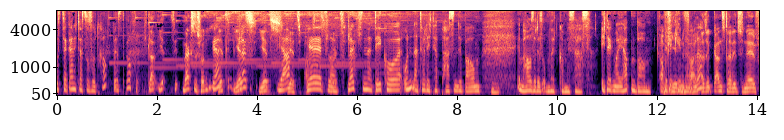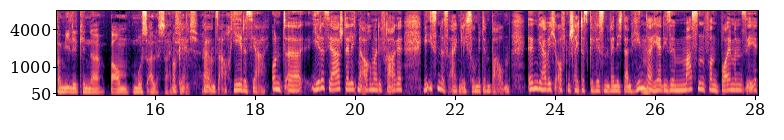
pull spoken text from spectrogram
wusste ja gar nicht, dass du so drauf bist. Doch, ich glaube, ja, merkst du schon? Ja, Jetzt, jetzt, jetzt, ja, jetzt passt. Jetzt läuft's. Glöckchen, Deko und natürlich der passende Baum im Hause des Umweltkommissars. Ich denke mal, ihr habt einen Baum Auf jeden Kindern, Fall. oder? Also ganz traditionell, Familie, Kinder, Baum, muss alles sein, Okay, finde ich. Ja. bei uns auch, jedes Jahr. Und äh, jedes Jahr stelle ich mir auch immer die Frage, wie ist denn das eigentlich so mit dem Baum? Irgendwie habe ich oft ein schlechtes Gewissen, wenn ich dann Hm. hinterher diese Massen von Bäumen sehe,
